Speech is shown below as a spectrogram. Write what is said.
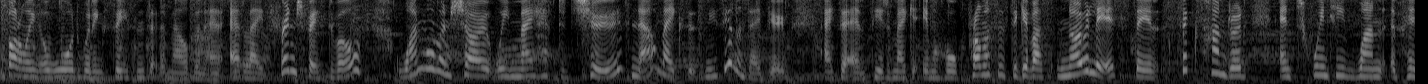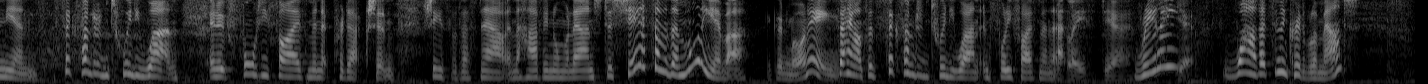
Following award-winning seasons at the Melbourne and Adelaide Fringe Festivals, one-woman show We May Have to Choose now makes its New Zealand debut. Actor and theatre maker Emma Hall promises to give us no less than 621 opinions. 621 in her 45-minute production. She's with us now in the Harvey Norman Lounge to share some of them. Morning, Emma. Good morning. So hang on, so it's 621 in 45 minutes? At least, yeah. Really? Yeah. Wow, that's an incredible amount.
